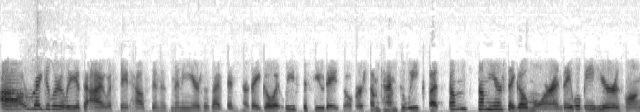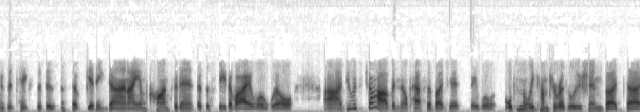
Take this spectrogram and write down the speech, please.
Uh, regularly at the Iowa State House, in as many years as I've been here, they go at least a few days over, sometimes a week, but some some years they go more, and they will be here as long as it takes the business of getting done. I am confident that the state of Iowa will uh, do its job, and they'll pass a budget. They will ultimately come to resolution, but uh,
